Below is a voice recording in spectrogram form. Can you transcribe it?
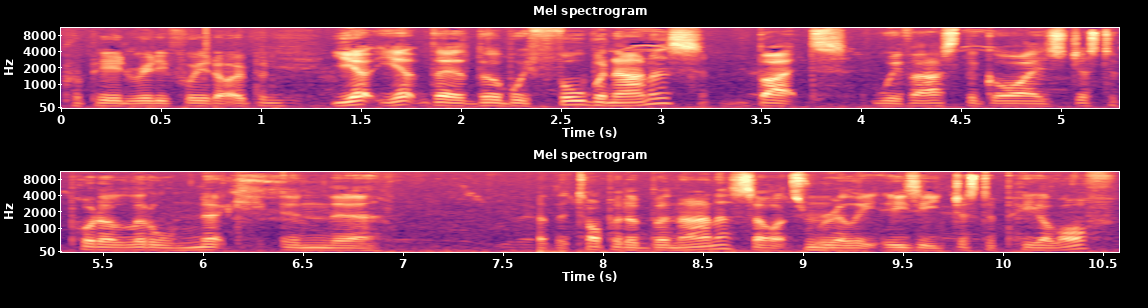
prepared, ready for you to open. Yep, yep. They'll, they'll be full bananas, but we've asked the guys just to put a little nick in the at the top of the banana, so it's Mm. really easy just to peel off.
